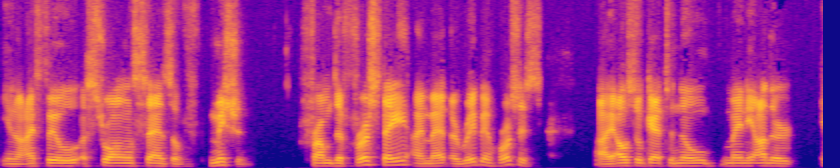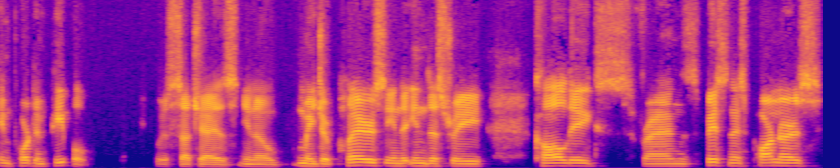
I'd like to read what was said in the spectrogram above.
you know, I feel a strong sense of mission. From the first day I met Arabian horses, I also get to know many other important people such as you know major players in the industry, colleagues, friends, business partners,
